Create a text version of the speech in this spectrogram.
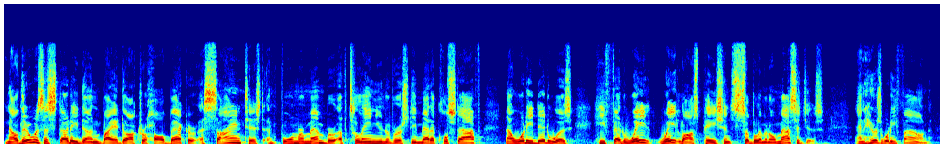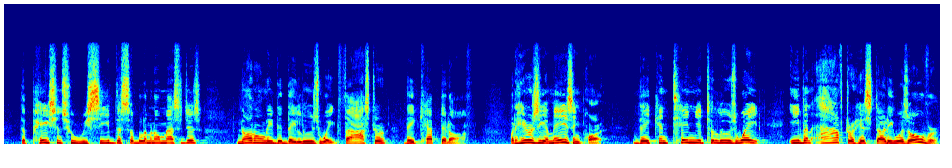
Now, there was a study done by a Dr. Hal Becker, a scientist and former member of Tulane University medical staff. Now, what he did was he fed weight, weight loss patients subliminal messages. And here's what he found. The patients who received the subliminal messages, not only did they lose weight faster, they kept it off. But here's the amazing part. They continued to lose weight even after his study was over.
